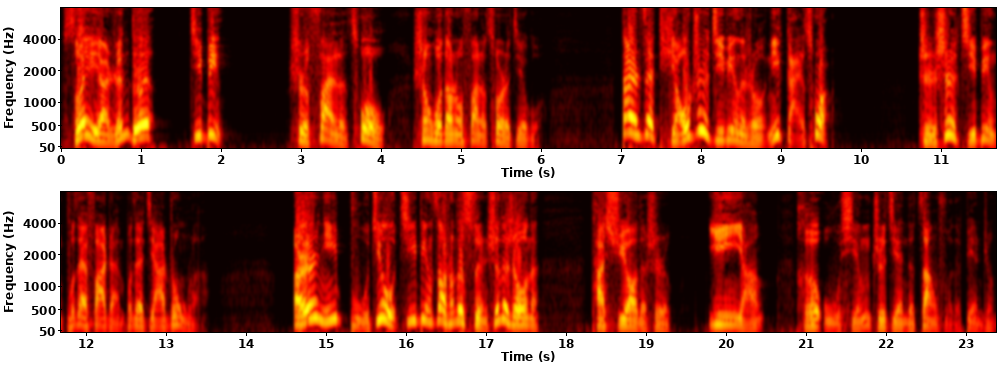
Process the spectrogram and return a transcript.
所以呀，人得疾病是犯了错误，生活当中犯了错的结果。但是在调治疾病的时候，你改错，只是疾病不再发展，不再加重了。而你补救疾病造成的损失的时候呢，它需要的是阴阳和五行之间的脏腑的辩证，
